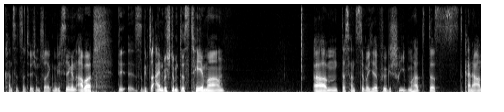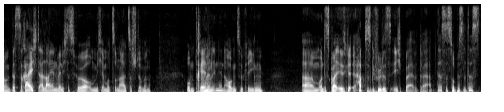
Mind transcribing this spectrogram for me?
kann es jetzt natürlich ums Verrecken nicht singen, aber die, es gibt so ein bestimmtes Thema, ähm, das Hans Zimmer hier dafür geschrieben hat, das, keine Ahnung, das reicht allein, wenn ich das höre, um mich emotional zu stimmen, um Tränen in den Augen zu kriegen. Ähm, und das, ich habe das Gefühl, dass ich, äh, das ist so ein bisschen das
